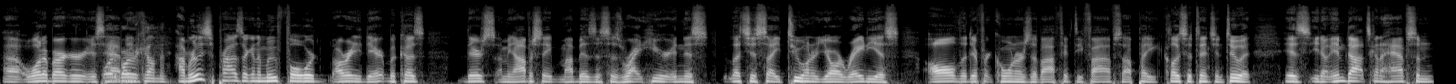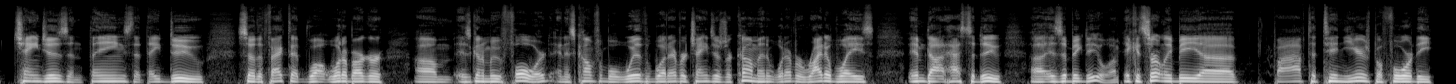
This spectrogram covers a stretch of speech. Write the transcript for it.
Uh, Whataburger is Whataburger happening. coming. I'm really surprised they're going to move forward already, Derek, because there's, I mean, obviously my business is right here in this, let's just say 200 yard radius, all the different corners of I 55. So I pay close attention to it. Is, you know, MDOT's going to have some changes and things that they do. So the fact that Whataburger um, is going to move forward and is comfortable with whatever changes are coming, whatever right of ways MDOT has to do, uh, is a big deal. It could certainly be uh, five to 10 years before the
